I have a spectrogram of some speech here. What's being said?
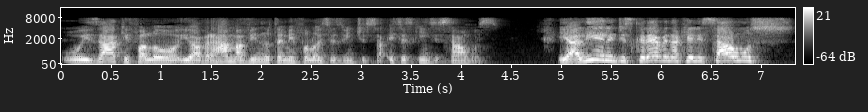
o Isaac falou, e o Abraham Avino também falou esses, 20, esses 15 salmos. E ali ele descreve naqueles salmos,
